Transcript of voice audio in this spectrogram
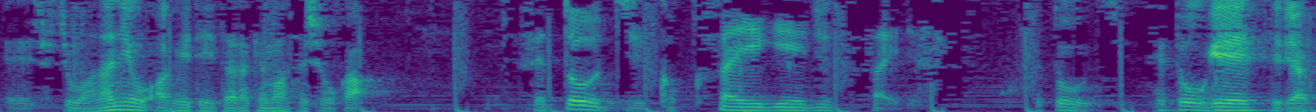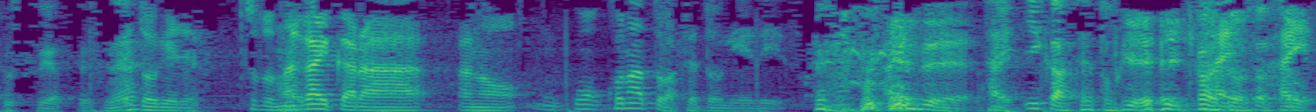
えー社長は何を挙げていただけますでしょうか？瀬戸内国際芸術祭です。瀬戸内、瀬戸芸って略すやつですね。瀬戸芸です。ちょっと長いから、あの、ここの後は瀬戸芸でいいです。瀬戸芸で、はい、以下瀬戸芸でいきましょう。はいはい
